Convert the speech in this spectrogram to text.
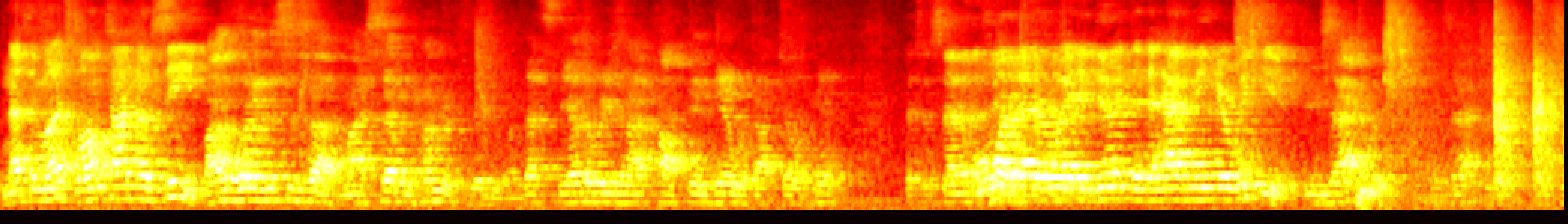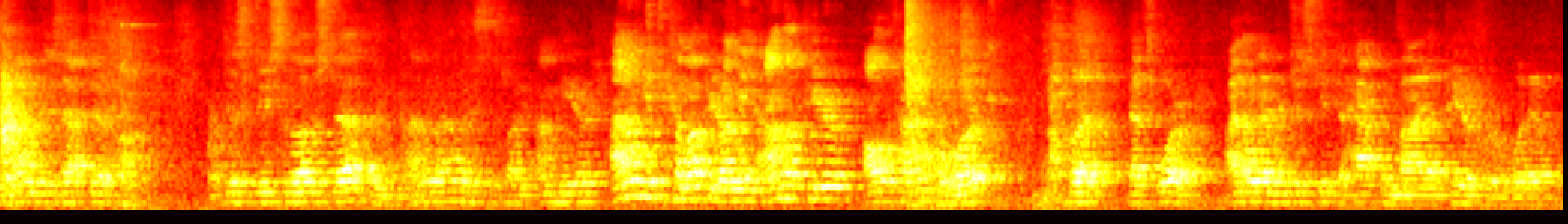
Nothing much, long time no see. By the way, this is, uh, my seven hundredth video. That's the other reason I popped in here without telling him. That's a seven. Well, what better way to do it than to have me here with you? Exactly, exactly. So now we just have to just do some other stuff and I don't know, it's just like, I'm here. I don't get to come up here. I mean, I'm up here all the time for work, but that's work. I don't ever just get to happen by up here for whatever.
